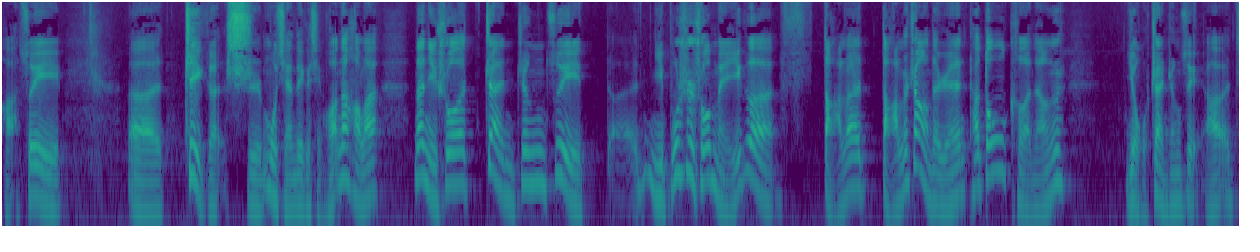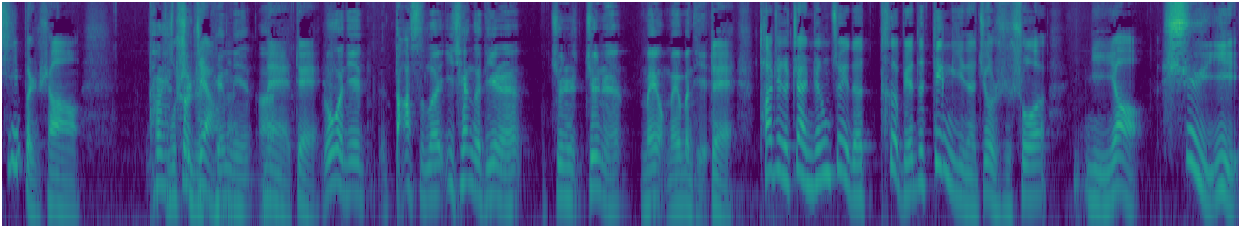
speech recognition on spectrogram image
啊。所以，呃，这个是目前的一个情况。那好了，那你说战争罪，呃，你不是说每一个。打了打了仗的人，他都可能有战争罪啊。基本上，他是特指平民啊。哎，对，如果你打死了一千个敌人，军军人没有没问题。对，他这个战争罪的特别的定义呢，就是说你要蓄意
